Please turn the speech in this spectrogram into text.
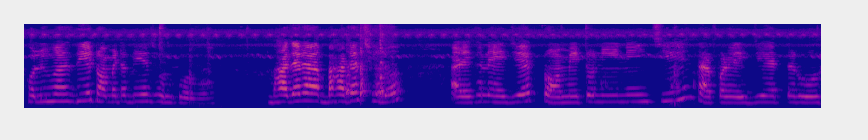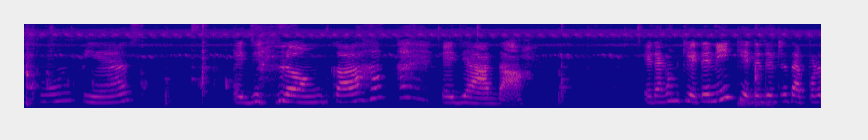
ফলুই মাছ দিয়ে টমেটো দিয়ে ঝোল করব। ভাজারা, ভাজা ছিল। আর এখানে এই যে টমেটো নিয়ে নিয়েছি, তারপরে এই যে একটা রসুন, পেঁয়াজ, এই যে লঙ্কা, এই যে আদা। এটা এখন কেটে নিই কেটে টেটে তারপরে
